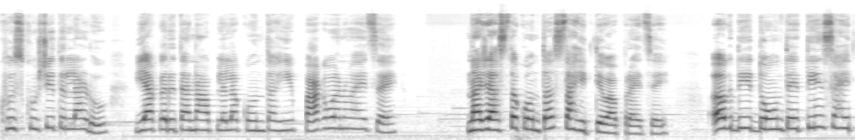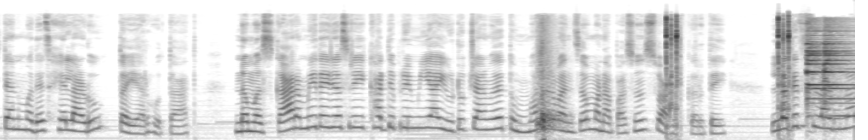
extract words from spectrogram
खुसखुशीत लाडू याकरिताना आपल्याला कोणताही पाक बनवायचा आहे ना जास्त कोणतं साहित्य वापरायचं आहे अगदी दोन ते तीन साहित्यांमध्येच हे लाडू तयार होतात. नमस्कार मी तेजश्री खाद्यप्रेमी या यूट्यूब चॅनलमध्ये तुम्हा सर्वांचं मनापासून स्वागत करते. लगेच लाडूला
